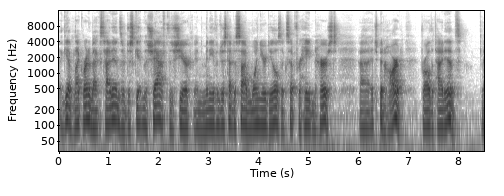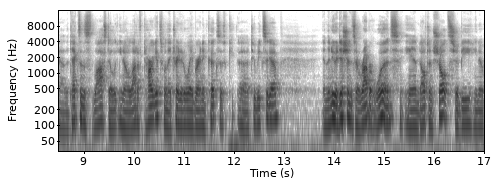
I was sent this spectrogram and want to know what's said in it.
again, like running backs, tight ends are just getting the shaft this year, and many of them just had to sign one year deals, except for Hayden Hurst. Uh, it's been hard for all the tight ends. Uh, the Texans lost you know a lot of targets when they traded away Brandin Cooks uh, two weeks ago, and the new additions of Robert Woods and Dalton Schultz should be you know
